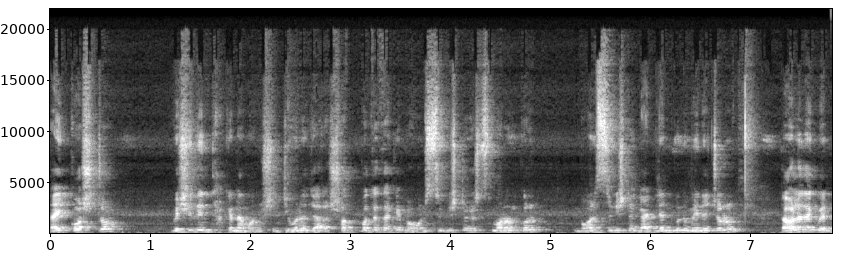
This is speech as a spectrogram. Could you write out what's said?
তাই কষ্ট বেশি দিন থাকে না মানুষের জীবনে। যারা সৎপথে থাকে, ভগবান শ্রীকৃষ্ণকে স্মরণ করুন, ভগবান শ্রীকৃষ্ণের গাইডলাইনগুলো মেনে চলুন। তাহলে দেখবেন,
